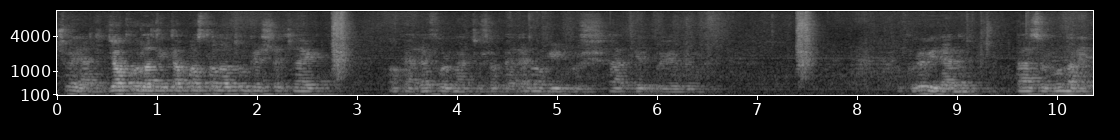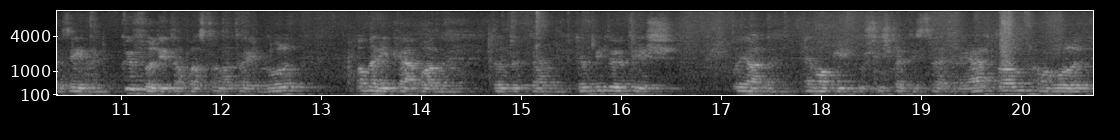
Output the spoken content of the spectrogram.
Saját gyakorlati tapasztalatunk esetleg, akár református, akár evangélikus háttérből jövünk. Akkor röviden párszor mondanék az én külföldi tapasztalataimról. Amerikában töltöttem több időt, és olyan evangélikus istentiszteletre jártam, ahol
